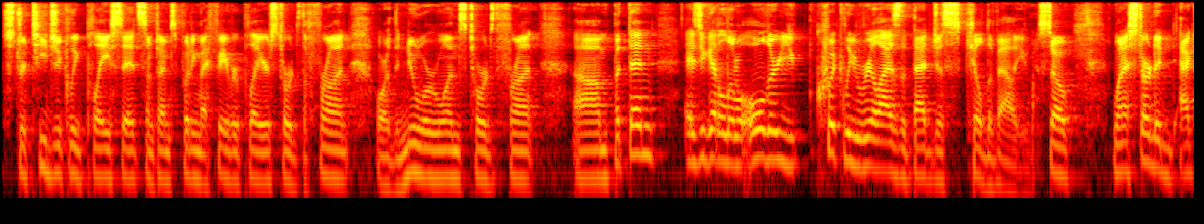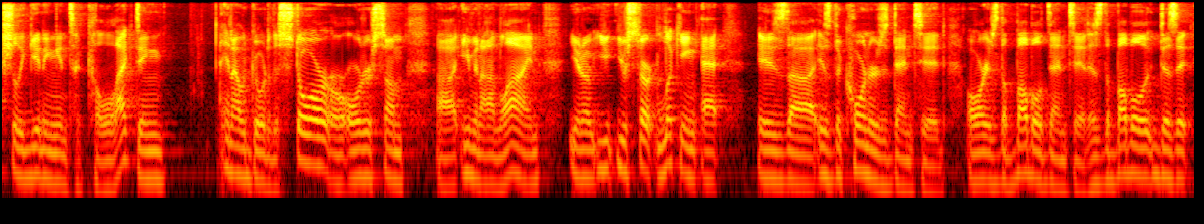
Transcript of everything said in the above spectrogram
strategically place it, sometimes putting my favorite players towards the front or the newer ones towards the front. Um, but then as you get a little older, you quickly realize that that just killed the value. So when I started actually getting into collecting, and I would go to the store or order some uh, even online, you know, you, you start looking at is uh, is the corners dented or is the bubble dented? Is the bubble does it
